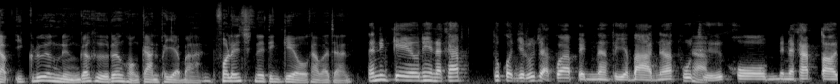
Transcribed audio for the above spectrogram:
กับอีกเรื่องหนึ่งก็คือเรื่องของการพยาบาล Florence Nightingale ครับอาจารย์ Nightingale นี่นะครับทุกคนจะรู้จักว่าเป็นนางพยาบาลนะผู้ถือโคมเนี่ยนะครับ ตอน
